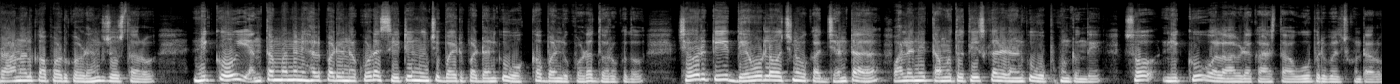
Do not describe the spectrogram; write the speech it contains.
ప్రాణాలు కాపాడుకోవడానికి చూస్తారు. నిక్కు ఎంతమందిని హెల్ప్ అడిగినా కూడా సిటీ నుంచి బయటపడడానికి ఒక్క బండి కూడా దొరకదు. చివరికి దేవుడిలో వచ్చిన ఒక జంట వాళ్ళని తమతో తీసుకెళ్ళడానికి ఒప్పుకుంటుంది. సో నిక్కు వాళ్ళ ఆవిడ కాస్త ఊపిరి పీల్చుకుంటారు.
